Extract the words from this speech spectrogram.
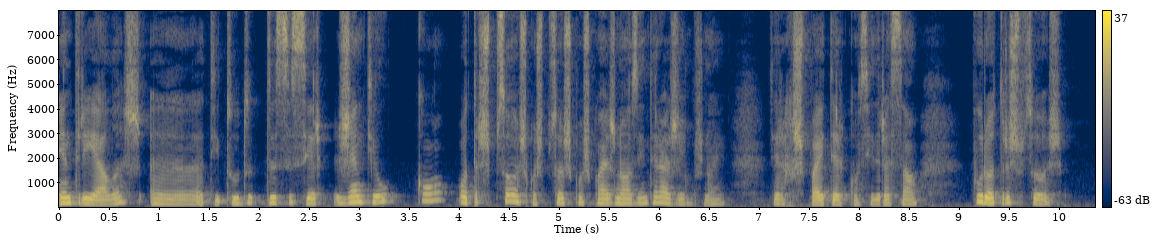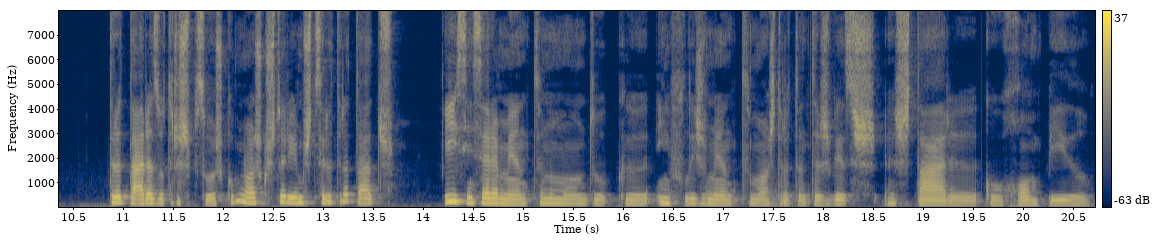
entre elas a atitude de se ser gentil com outras pessoas, com as pessoas com as quais nós interagimos, não é? Ter respeito, ter consideração por outras pessoas. Tratar as outras pessoas como nós gostaríamos de ser tratados. E, sinceramente, no mundo que infelizmente mostra tantas vezes estar corrompido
